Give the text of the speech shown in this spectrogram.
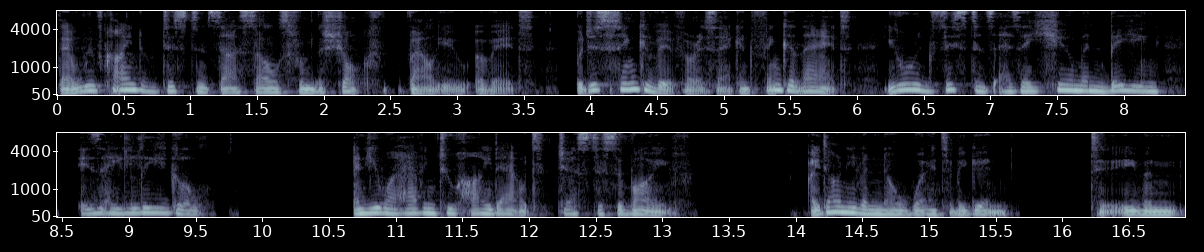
that we've kind of distanced ourselves from the shock value of it. But just think of it for a second. Think of that. Your existence as a human being is illegal. And you are having to hide out just to survive. I don't even know where to begin to even.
